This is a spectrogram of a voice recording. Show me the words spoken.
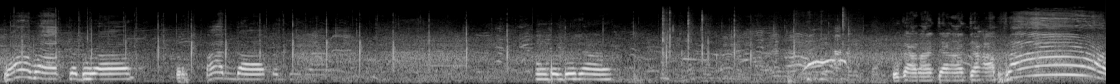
babak kedua bertanda tentunya. Tentunya. Bukan ancang-ancang Absal!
